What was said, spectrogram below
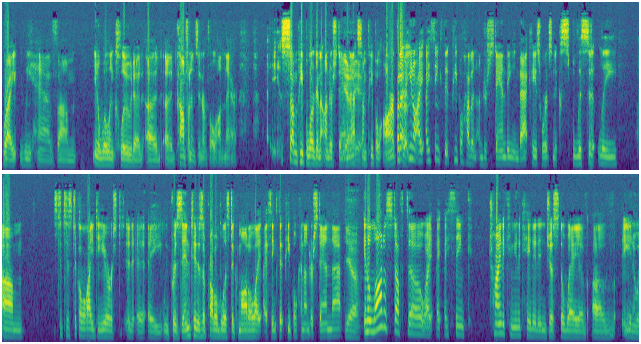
right? We have, um, you know, we'll include a, a, a, confidence interval on there. Some people are going to understand yeah, that. Yeah. Some people aren't. But sure. I, you know, I, I think that people have an understanding in that case where it's an explicitly um, statistical idea or a, a, we present it as a probabilistic model, I, I, think that people can understand that. Yeah. In a lot of stuff, though, I, I, I think trying to communicate it in just the way of, of you know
